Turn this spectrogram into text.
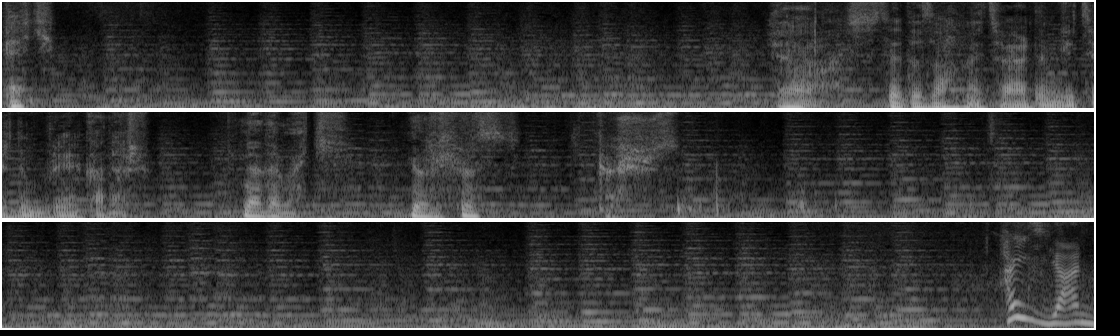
Peki. Ya size de zahmet verdim getirdim buraya kadar. Ne demek? Görüşürüz. Görüşürüz. Hayır yani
